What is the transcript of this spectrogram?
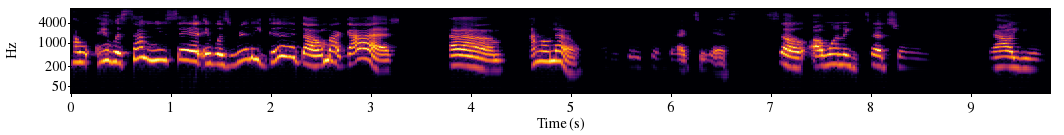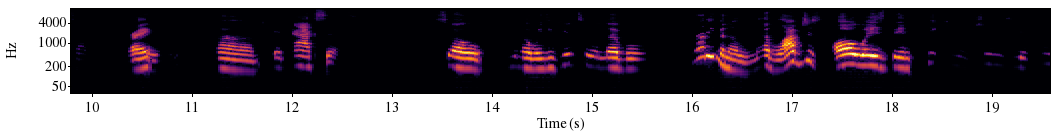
how it was something you said. It was really good though. Oh my gosh. Um, I don't know. We'll come back to. Yes. So I want to touch on value and time, right? Mhm. Um, and access. So you know, when you get to a level, not even a level, I've just always been picky and choosy of who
